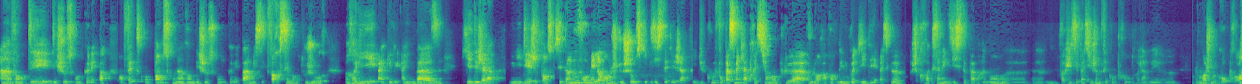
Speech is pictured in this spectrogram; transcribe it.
inventer des choses qu'on ne connaît pas en fait on pense qu'on invente des choses qu'on ne connaît pas mais c'est forcément toujours relié à, une base qui est déjà là une idée, je pense que c'est un nouveau mélange de choses qui existaient déjà. Et du coup, il ne faut pas se mettre la pression non plus à vouloir avoir des nouvelles idées parce que je crois que ça n'existe pas vraiment. Euh, enfin, je ne sais pas si je me fais comprendre là, mais euh, moi, je me comprends.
